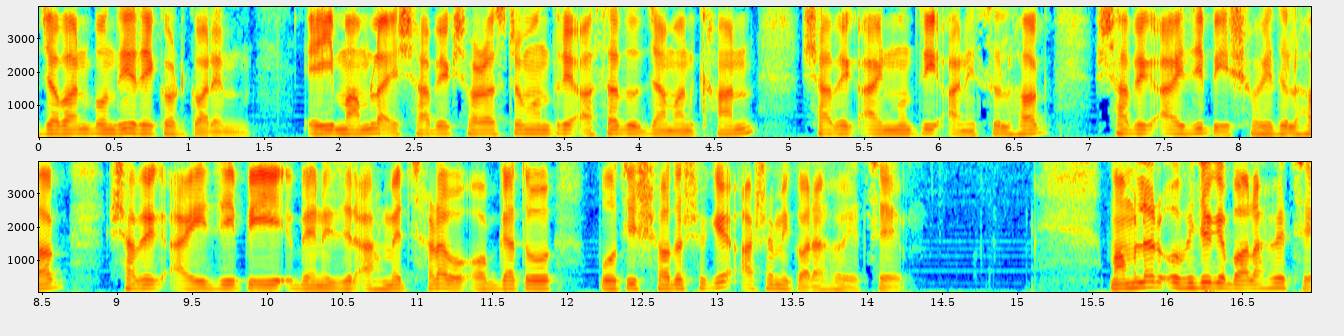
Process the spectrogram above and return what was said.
জবানবন্দি রেকর্ড করেন। এই মামলায় সাবেক স্বরাষ্ট্রমন্ত্রী আসাদুজ্জামান খান সাবেক আইনমন্ত্রী আনিসুল হক, সাবেক আইজিপি শহীদুল হক, সাবেক আইজিপি বেনজির আহমেদ ছাড়াও অজ্ঞাত পঁচিশ সদস্যকে আসামি করা হয়েছে। মামলার অভিযোগে বলা হয়েছে,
